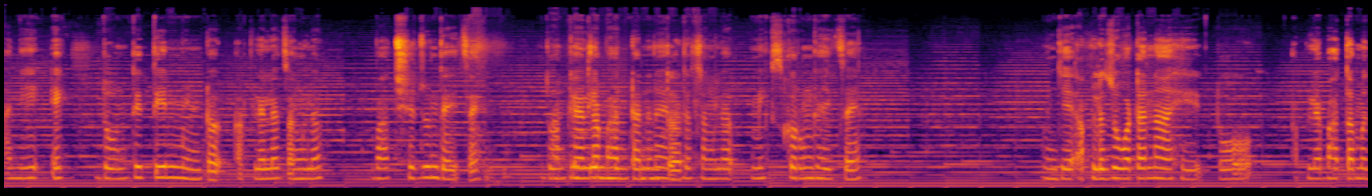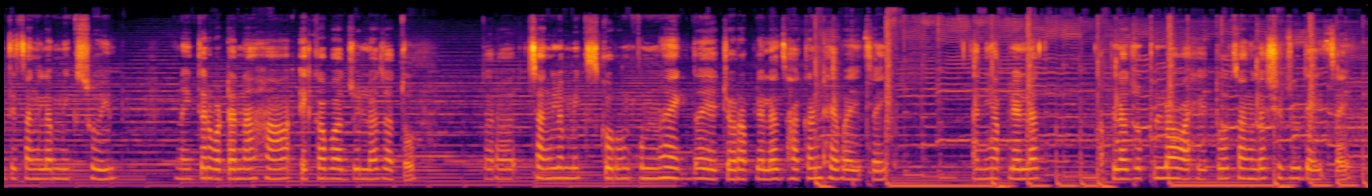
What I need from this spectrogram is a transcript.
आणि एक दोन ते तीन मिनटं आपल्याला चांगलं भात शिजून द्यायचं आहे. दोन आपल्याला भातानंतर चांगलं मिक्स करून घ्यायचं आहे. म्हणजे आपला जो वाटाणा आहे तो आपल्या भातामध्ये चांगला मिक्स होईल. नाहीतर वाटाणा हा एका बाजूला जातो. तर चांगलं मिक्स करून पुन्हा एकदा याच्यावर आपल्याला झाकण ठेवायचं आहे. आणि आपल्याला आपला जो पुलाव आहे तो चांगला शिजू द्यायचा आहे.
